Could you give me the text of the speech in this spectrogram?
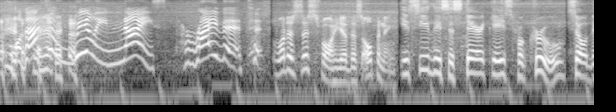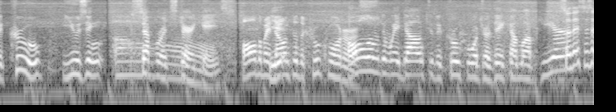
Well, that's a really nice private. What is this for here, this opening? You see, this is staircase for crew. So the crew using separate staircase. All the way Yeah. down to the crew quarters. All of the way down to the crew quarter, they come up here. So this is a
